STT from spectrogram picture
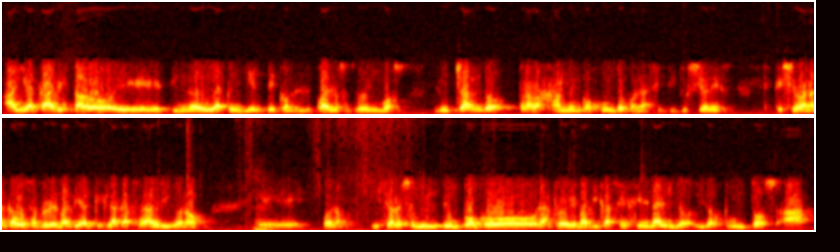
hay acá el Estado eh, tiene una deuda pendiente con el cual nosotros venimos luchando, trabajando en conjunto con las instituciones que llevan a cabo esa problemática, que es la casa de abrigo, ¿no? Eh, bueno, quise resumirte un poco las problemáticas en general y, los puntos a,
